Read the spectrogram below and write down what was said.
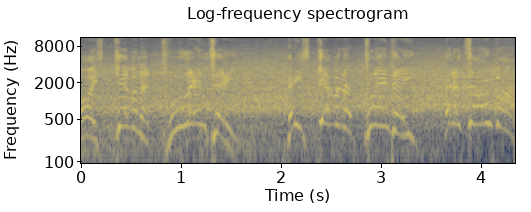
Oh, he's given it plenty. He's given it plenty, and it's over.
